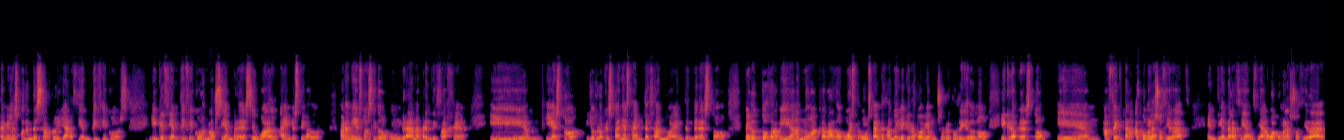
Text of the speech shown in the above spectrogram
también las pueden desarrollar científicos y que científico no siempre es igual a investigador. Para mí esto ha sido un gran aprendizaje y, esto, yo creo que España está empezando a entender esto, pero todavía no ha acabado, o está, empezando y le queda todavía mucho recorrido, ¿no? Y creo que esto em, afecta a cómo la sociedad entiende la ciencia o a cómo la sociedad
